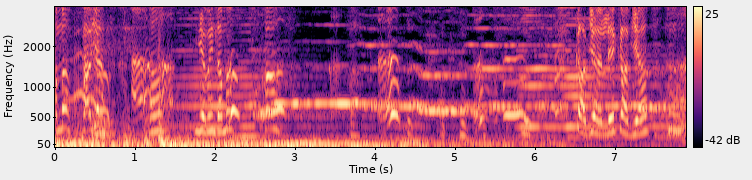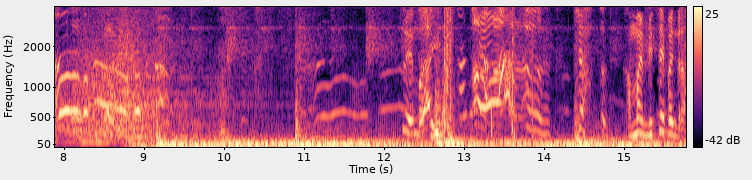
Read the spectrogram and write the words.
అమ్మా కావ్య. ఏమైందమ్మా? కావ్య లే కావ్య. ఛ, అమ్మాయి మిస్ అయిపోయిందిరా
